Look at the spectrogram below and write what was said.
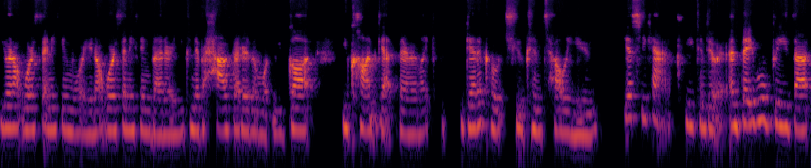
you're not worth anything more, you're not worth anything better, you can never have better than what you got, you can't get there, like get a coach who can tell you, yes, you can, you can do it. And they will be that,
